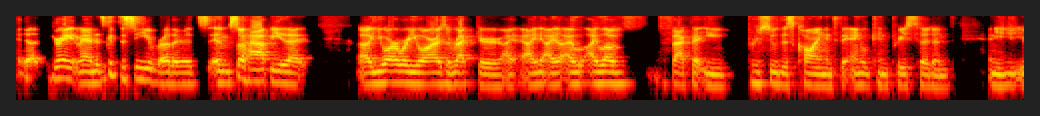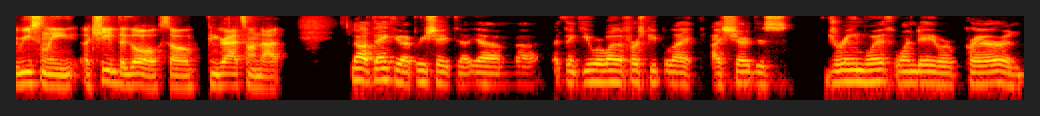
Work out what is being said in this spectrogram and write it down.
Yeah, great, man. It's good to see you, brother. It's I'm so happy that uh, you are where you are as a rector. I, I I I love the fact that you pursue this calling into the Anglican priesthood and and you, you recently achieved the goal. So congrats on that. No, thank you. I appreciate that. Yeah, um, uh, I think you were one of the first people I, I shared this dream with one day or prayer, and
